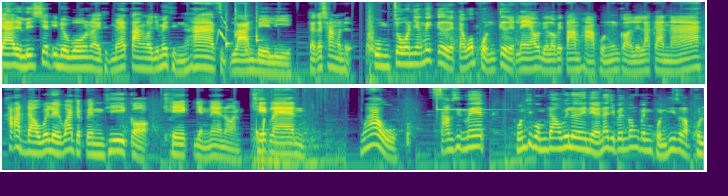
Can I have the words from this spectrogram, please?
ยา The Richest in the World หน่อยถึงแม้ตังค์เราจะไม่ถึง 50 ล้านเบลี แต่ก็ช่างมันเถอะ กลุ่มโจรยังไม่เกิดแต่ว่าผลเกิดแล้ว เดี๋ยวเราไปตามหาผลกันก่อนเลยละกันนะคาดเดาไว้เลยว่าจะเป็นที่เกาะเค้กอย่างแน่นอน เค้กแลนด์ ว้าว 30 เมตร ผลที่ผมเดาไว้เลยเนี่ย น่าจะเป็นต้องเป็นผลที่สำหรับคน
